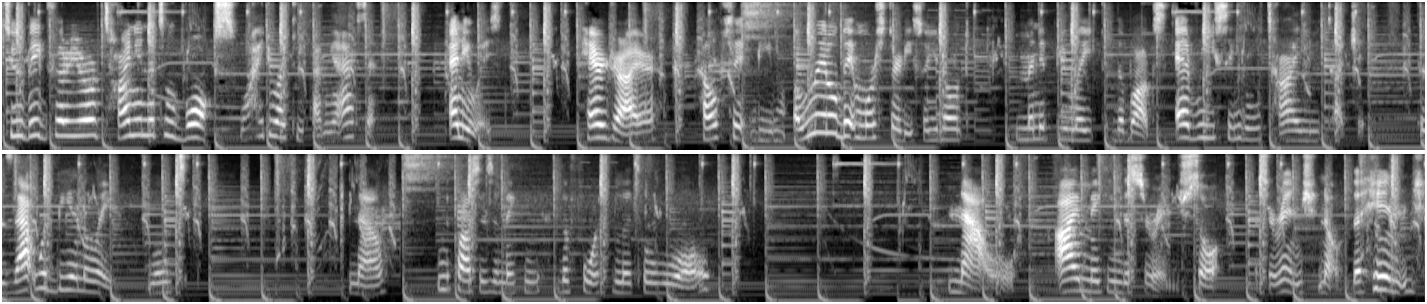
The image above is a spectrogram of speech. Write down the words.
too big for your tiny little box. Why do I keep having an accent? Anyways, hair dryer helps it be a little bit more sturdy so you don't manipulate the box every single time you touch it. Because that would be annoying, won't it? Now, in the process of making the fourth little wall. Now, I'm making the syringe. So, a syringe? No, the hinge.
